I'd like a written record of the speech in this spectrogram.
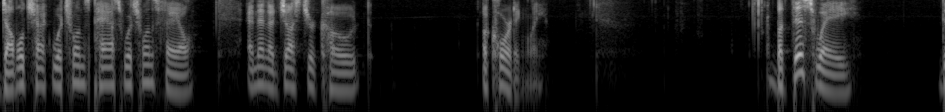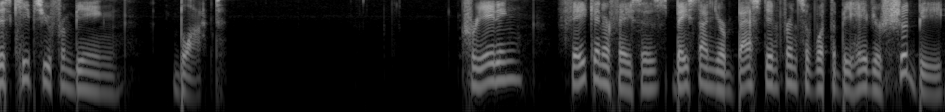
double check which ones pass, which ones fail, and then adjust your code accordingly. But this way, this keeps you from being blocked. Creating fake interfaces based on your best inference of what the behavior should be.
